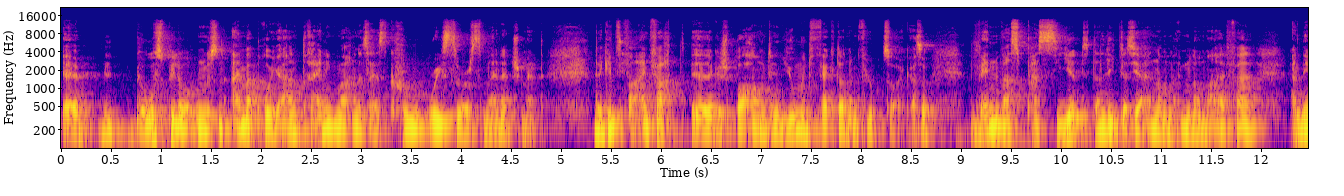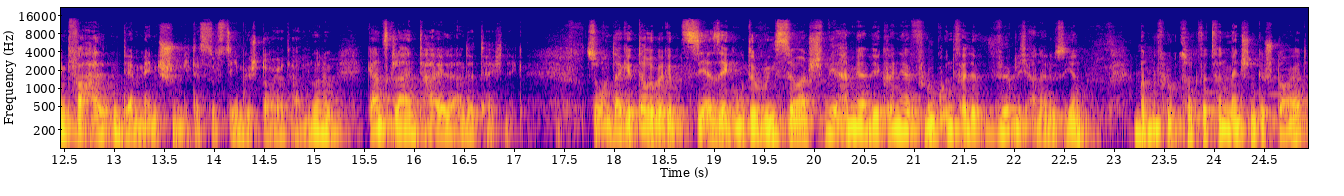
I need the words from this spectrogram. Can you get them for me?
äh, Berufspiloten müssen einmal pro Jahr ein Training machen, das heißt Crew Resource Management. Da geht es vereinfacht äh, gesprochen um den Human Factor im Flugzeug. Also wenn was passiert, dann liegt das ja im Normalfall an dem Verhalten der Menschen, die das System gesteuert haben, nur einem ganz kleinen Teil an der Technik. So, und da gibt, darüber gibt es sehr, sehr gute Research. Wir haben ja, wir können ja Flugunfälle wirklich analysieren. Und ein Flugzeug wird von Menschen gesteuert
